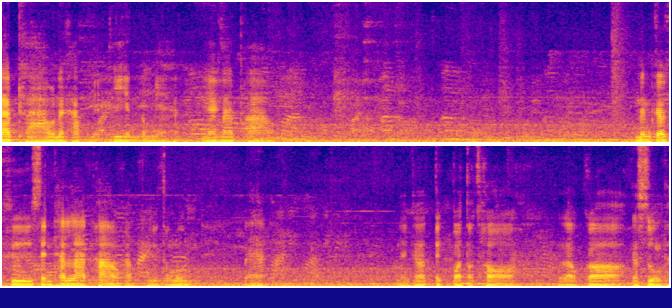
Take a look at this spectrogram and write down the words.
ลาดพร้าวนะครับเนี่ยที่เห็นตรงนี้ฮะแยกลาดพร้าวนั่นก็คือเซ็นทรัลลาดพร้าวครับอยู่ตรงนู้นนะฮะนั่นก็ตึกปตทแล้วก็กระทรวงพ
